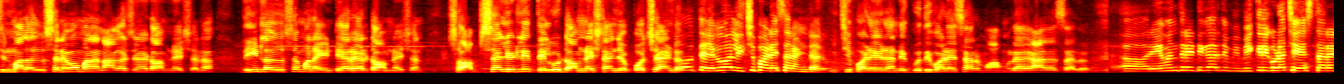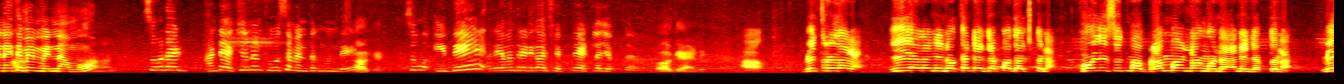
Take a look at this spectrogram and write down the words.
సినిమాలో చూస్తేనేమో మన నాగార్జున డామినేషన్ దీంట్లో చూస్తే మన ఎన్టీఆర్ గారి domination so absolutely Telugu domination అని చెప్పొచ్చు. అండ్ తెలుగు వాళ్ళు ఇచ్చి పడేశారు అంటారు ఇచ్చి పడేయడండి గుద్ది పడేసారు మామూలుగా కాదు అసలు. రేవంత్ రెడ్డి గారిది మిమిక్రీ కూడా చేస్తారని అయితే మేము విన్నాము. సో దట్ అంటే యాక్చువల్లీ మేము చూసాం ఇంతకు ముందే. ఓకే. సో ఇదే రేవంత్ రెడ్డి గారు చెప్తే ఎట్లా చెప్తారు? ఓకే అండి. మిత్రులారా ఏళ్ళ నేను ఒక్కటే చెప్పదలుచుకున్నా కూలీ సినిమా బ్రహ్మాండంగా ఉన్నదని నేను చెప్తున్నా. మీ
